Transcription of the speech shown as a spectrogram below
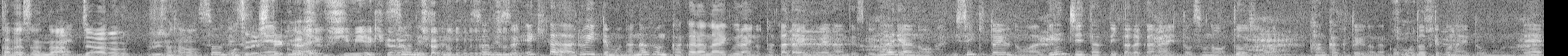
亀田さんが、はい。じゃああの藤島さんをお連れしてこう、東伏見駅からも近くのところでございますよね。駅から歩いても7分かからないぐらいの高台の上なんですけど、やはりあの遺跡というのは現地に立っていただかないとその当時の感覚というのがこう戻ってこないと思うので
